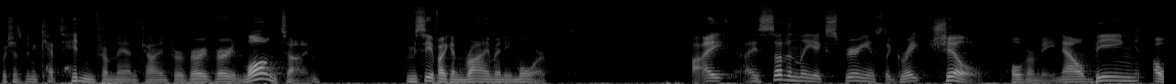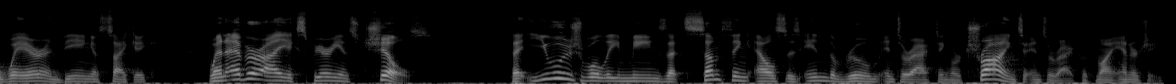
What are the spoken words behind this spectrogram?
which has been kept hidden from mankind for a very, very long time, let me see if I can rhyme anymore. I I suddenly experienced a great chill over me. Now, being aware and being a psychic, whenever I experience chills, that usually means that something else is in the room interacting or trying to interact with my energy.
